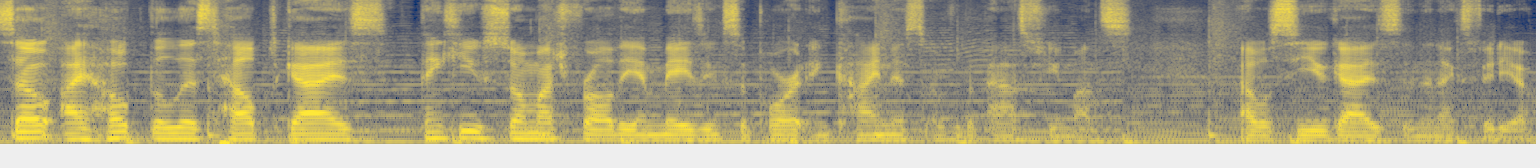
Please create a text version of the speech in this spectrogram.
So I hope the list helped, guys. Thank you so much for all the amazing support and kindness over the past few months. I will see you guys in the next video.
